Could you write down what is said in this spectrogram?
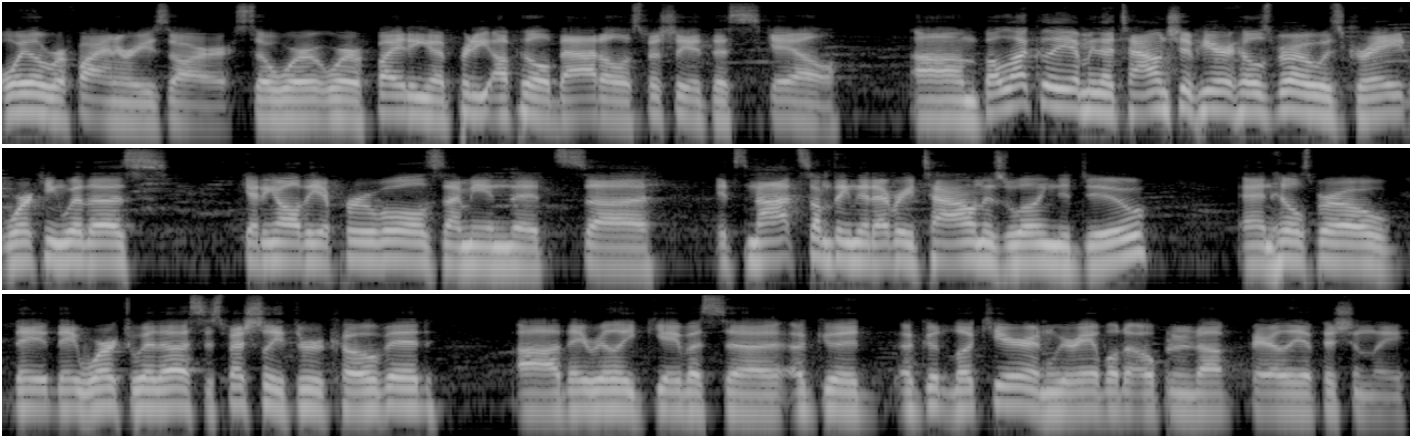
oil refineries are. So we're, we're fighting a pretty uphill battle, especially at this scale. Um, but luckily, I mean, the township here, at Hillsborough, was great working with us, getting all the approvals. I mean, it's uh, it's not something that every town is willing to do. And Hillsborough, they, they worked with us, especially through COVID. Uh, they really gave us a, a good a good look here, and we were able to open it up fairly efficiently.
